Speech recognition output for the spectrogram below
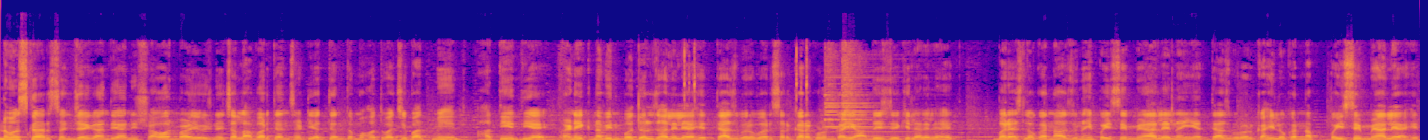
नमस्कार संजय गांधी आणि श्रावण बाळ योजनेच्या लाभार्थ्यांसाठी अत्यंत महत्त्वाची बातमी हाती येते आहे. अनेक नवीन बदल झालेले आहेत. त्याचबरोबर सरकारकडून काही आदेश देखील आलेले आहेत. बऱ्याच लोकांना अजूनही पैसे मिळाले नाही आहेत. त्याचबरोबर काही लोकांना पैसे मिळाले आहेत.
